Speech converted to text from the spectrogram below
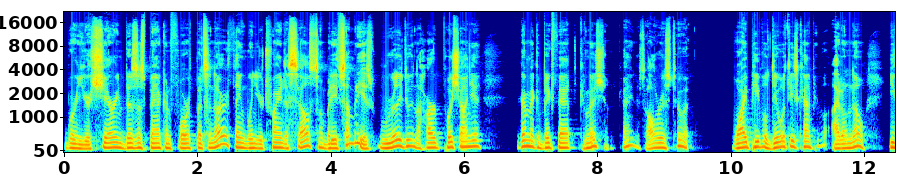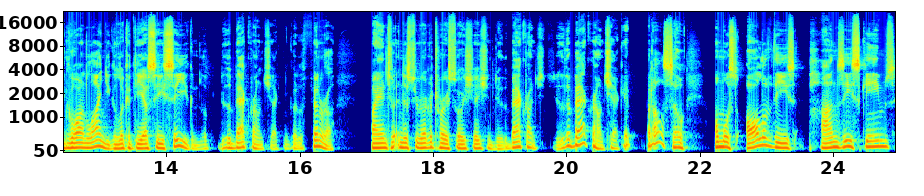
where you're sharing business back and forth, but it's another thing when you're trying to sell somebody. If somebody is really doing the hard push on you, you're going to make a big fat commission. Okay. That's all there is to it. Why people deal with these kind of people, I don't know. You can go online, you can look at the SEC, you can look, do the background check, can go to the FINRA, Financial Industry Regulatory Association, do the background, do the background check it. But also, almost all of these Ponzi schemes,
